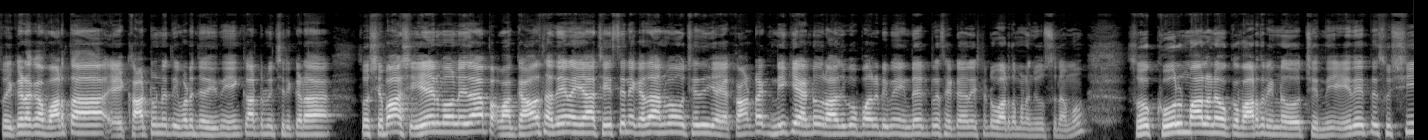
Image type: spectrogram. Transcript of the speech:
సో ఇక్కడ ఒక వార్త కార్టూన్ అయితే ఇవ్వడం జరిగింది. ఏం కార్టూన్ ఇచ్చారు ఇక్కడ? సో శభాష్ ఏ అనుభవం లేదా? మాకు కావాల్సిన అదేనయ్యా చేస్తేనే కదా అనుభవం వచ్చేది. కాంట్రాక్ట్ నీకే అంటూ రాజగోపాల్ రెడ్డి మీద ఇండైరెక్ట్గా సెటర్ చేసినట్టు వార్త మనం చూస్తున్నాము. సో కోల్మాల్ అనే ఒక వార్త నిన్న వచ్చింది. ఏదైతే సుషి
